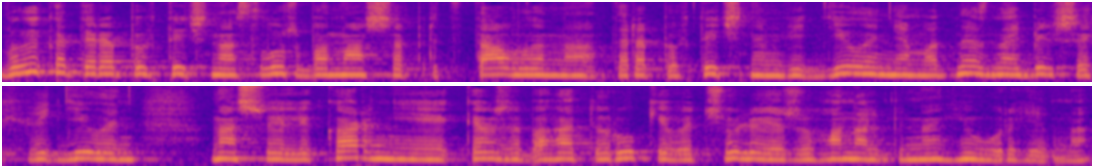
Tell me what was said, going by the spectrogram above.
Велика терапевтична служба наша представлена терапевтичним відділенням. Одне з найбільших відділень нашої лікарні, яке вже багато років очолює Жугана Альбіна Георгіївна.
